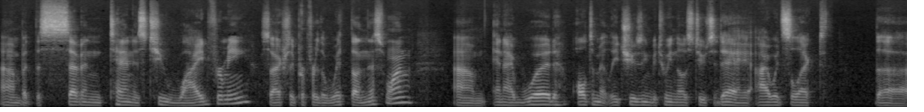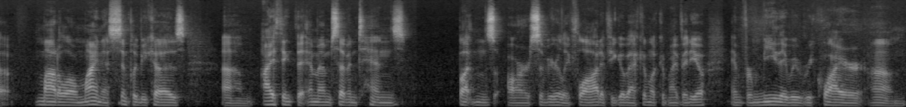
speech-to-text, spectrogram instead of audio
um, but the 710 is too wide for me, so I actually prefer the width on this one. Um, and I would ultimately choosing between those two today, I would select the Model O minus simply because um, I think the MM710's buttons are severely flawed if you go back and look at my video. And for me, they would require um,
